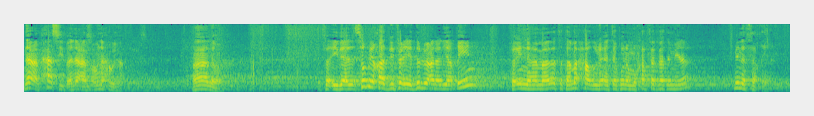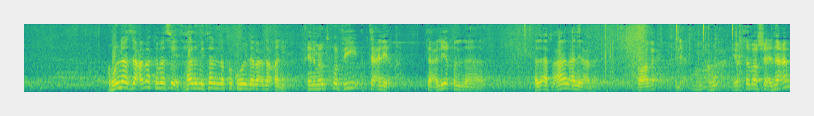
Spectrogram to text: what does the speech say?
نعم حسب نعم أو نحوها. هذا هو. فإذا سبقت بفعل يدل على اليقين فإنها ماذا؟ تتمحض لأن تكون مخففة من من الثقيلة. هنا زعم كما سيأتي. هذا مثال نتركه إلى بعد قليل. حينما ندخل في التعليق. تعليق الأفعال عن العمل. واضح؟ يعتبر شيء. نعم.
